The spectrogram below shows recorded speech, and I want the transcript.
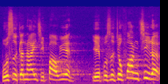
不是跟他一起抱怨，也不是就放弃了。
